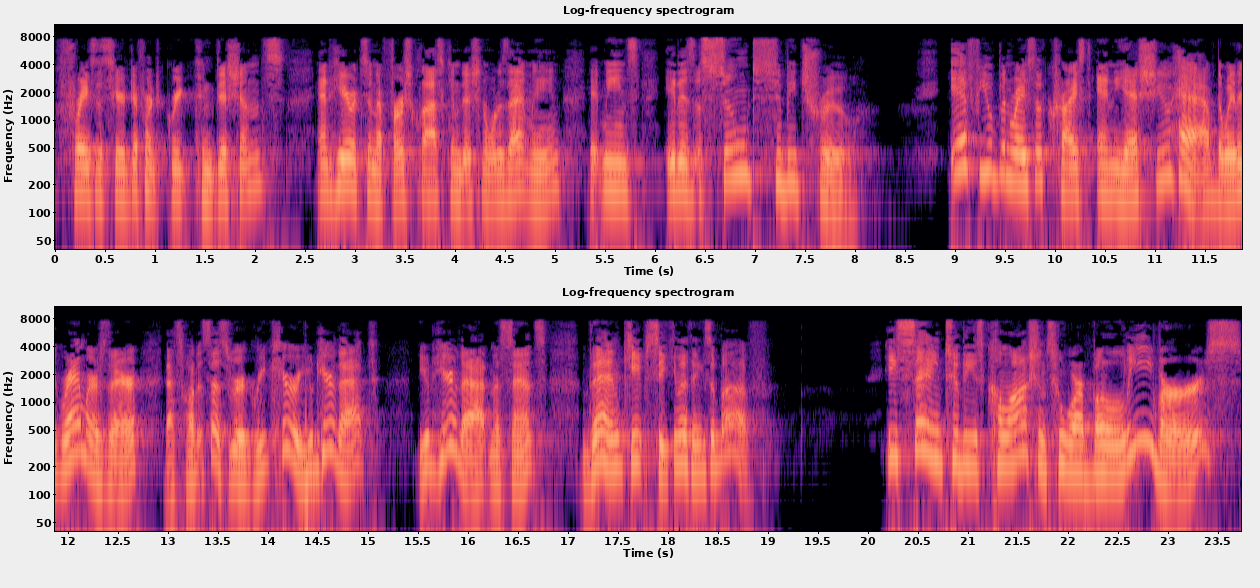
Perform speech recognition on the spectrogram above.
phrases here, different Greek conditions. And here it's in a first class condition. What does that mean? It means it is assumed to be true if you've been raised with Christ, and yes, you have, the way the grammar is there, that's what it says. If you're a Greek hearer, you'd hear that. You'd hear that in a sense. Then keep seeking the things above. He's saying to these Colossians who are believers,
